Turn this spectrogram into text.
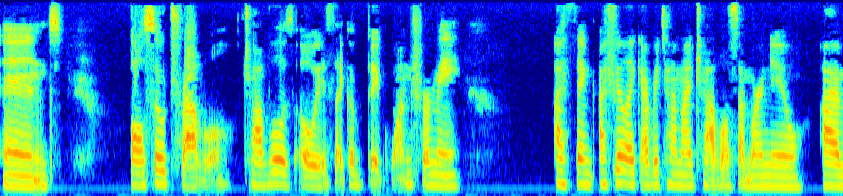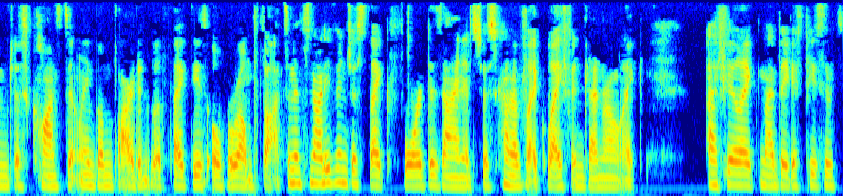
And also travel. Travel is always like a big one for me. I think I feel like every time I travel somewhere new, I'm just constantly bombarded with like these overwhelmed thoughts. And it's not even just like for design, it's just kind of like life in general. Like I feel like my biggest piece of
